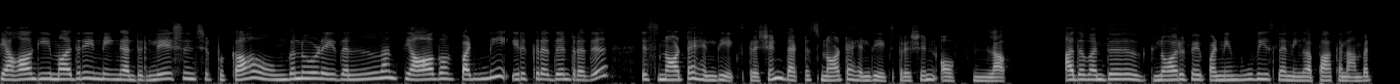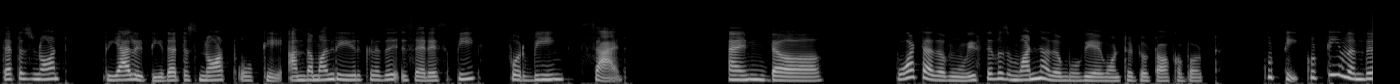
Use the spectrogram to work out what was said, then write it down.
தியாகி மாதிரி நீங்கள் அந்த ரிலேஷன்ஷிப்புக்காக உங்களோட இதெல்லாம் தியாகம் பண்ணி இருக்கிறதுன்றது is not a healthy expression that is not a healthy expression of love அதை வந்து க்ளாரிஃபை பண்ணி மூவிஸில் நீங்கள் பார்க்கலாம். But that is not reality that is not okay அந்த மாதிரி இருக்கிறது is a recipe for being sad and what other movies there was one other movie I wanted to talk about Kutty Kutty வந்து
